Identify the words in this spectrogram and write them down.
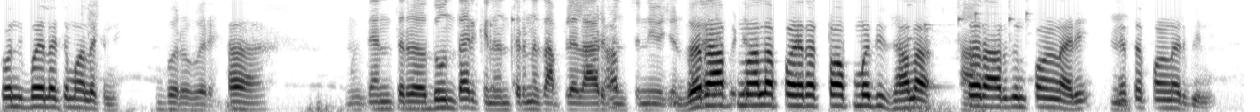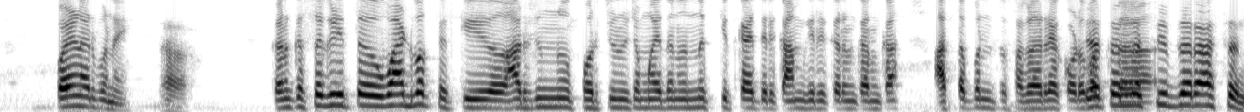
कोणी बैलाचे मालक नाही. बरोबर आहे. हा. मग त्यानंतर दोन तारखेनंतरच आपल्याला अर्जुनचं नियोजन जर बघायला भेटेल. आपल्याला पहिरा टॉपमध्ये झाला. तर अर्जुन पळणार आहे नाही तर पळणार बी नाही पळणार पण आहे हा. कारण का सगळी तर वाट बघतात की अर्जुन फॉर्च्युनरच्या मैदानात नक्कीच काहीतरी कामगिरी करण कारण का आतापर्यंत सगळा रेकॉर्ड त्याचं नसीब जर असन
